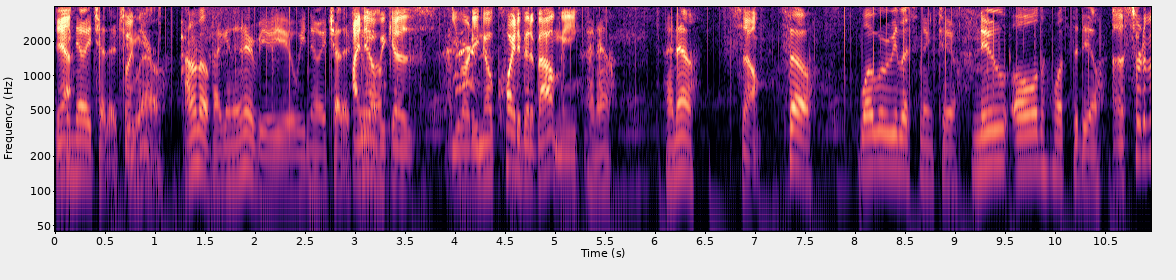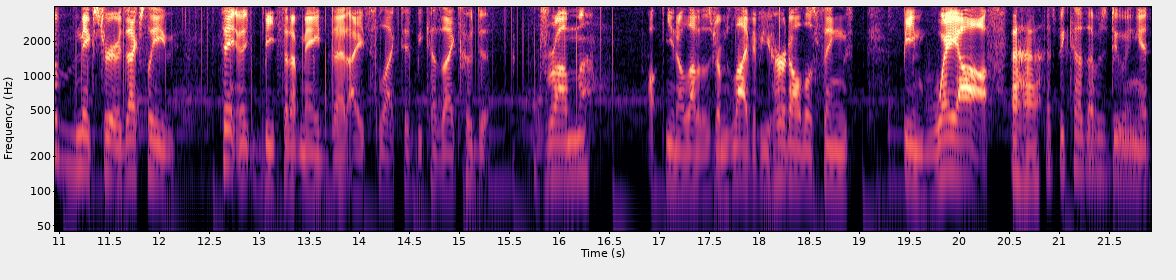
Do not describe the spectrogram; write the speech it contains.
Yeah. We know each other too why I'm here. well. I don't know if I can interview you. We know each other too I know well. because you already know quite a bit about me. I know. I know. So, So, what were we listening to? New, old? What's the deal? uh, sort of a mixture. It was actually th- beats that I've made that I selected because I could drum, you know, a lot of those drums live. If you heard all those things being way off, Uh-huh. that's because I was doing it,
